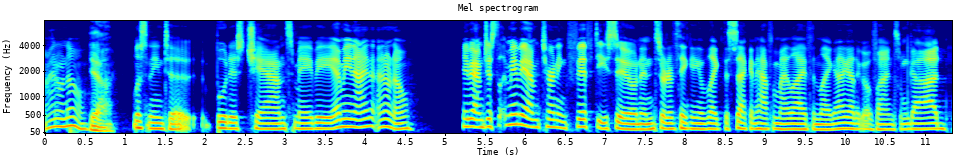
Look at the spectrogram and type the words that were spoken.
I don't know. yeah. Listening to Buddhist chants maybe. I mean, I I don't know. Maybe I'm just maybe I'm turning 50 soon and sort of thinking of like the second half of my life and like I got to go find some God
